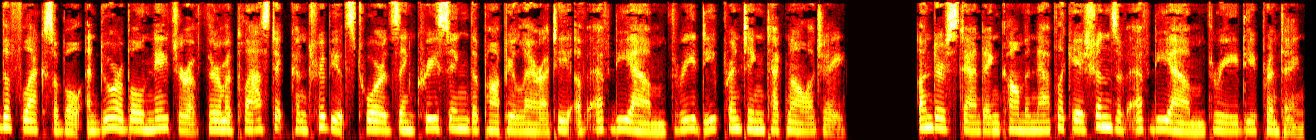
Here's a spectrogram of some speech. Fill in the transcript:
The flexible and durable nature of thermoplastic contributes towards increasing the popularity of FDM 3D printing technology. Understanding common applications of FDM 3D printing.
